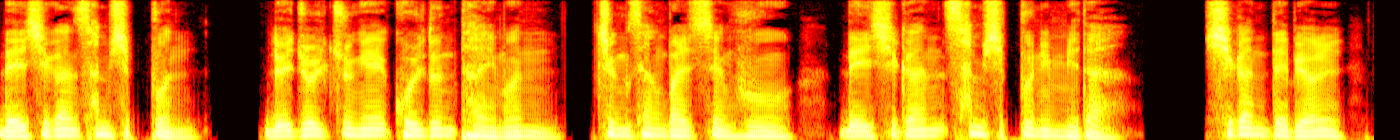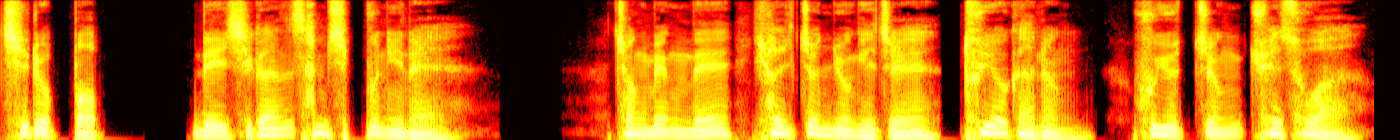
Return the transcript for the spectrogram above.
4시간 30분, 뇌졸중의 골든타임은 증상 발생 후 4시간 30분입니다. 시간대별 치료법, 4시간 30분 이내, 정맥 내 혈전용 해제 투여 가능, 후유증 최소화,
